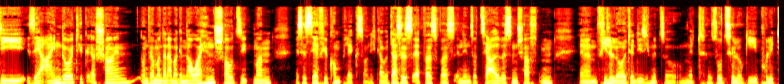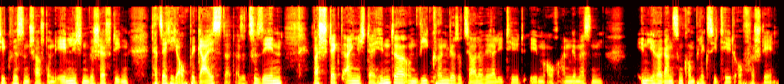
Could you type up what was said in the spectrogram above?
die sehr eindeutig erscheinen. Und wenn man dann aber genauer hinschaut, sieht man, es ist sehr viel komplexer. Und ich glaube, das ist etwas, was in den Sozialwissenschaften ähm, viele Leute, die sich mit so mit Soziologie, Politikwissenschaft und Ähnlichen beschäftigen, tatsächlich auch begeistert. Also zu sehen, was steckt eigentlich dahinter und wie können wir soziale Realität eben auch angemessen in ihrer ganzen Komplexität auch verstehen.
